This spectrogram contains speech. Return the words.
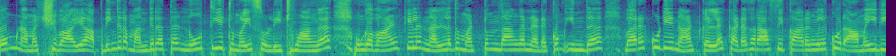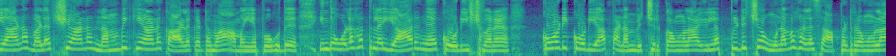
ஓம் நமச்சிவாய அப்படிங்கிற மந்திரத்தை நூற்றி எட்டு முறை சொல்லிட்டு வாங்க. உங்கள் வாழ்க்கையில் நல்லது மட்டும்தாங்க நடக்கும். இந்த வரக்கூடிய நாட்களில் கடகராசிக்காரங்களுக்கு ஒரு அமைதியான வளர்ச்சியான நம்பிக்கையான காலகட்டமாக அமைய போகுது இந்த உலகத்தில் யாருங்க கோடீஸ்வரன்? கோடி கோடியாக பணம் வச்சுருக்கவங்களா? இல்லை பிடிச்ச உணவுகளை சாப்பிட்றவங்களா?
